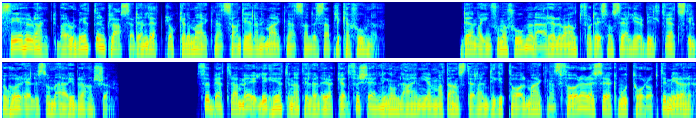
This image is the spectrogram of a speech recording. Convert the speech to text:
Se hur rankbarometern klassar den lättplockade marknadsandelen i marknadsandelsapplikationen. Denna informationen är relevant för dig som säljer biltvättstillbehör eller som är i branschen. Förbättra möjligheterna till en ökad försäljning online genom att anställa en digital marknadsförare sökmotoroptimerare.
